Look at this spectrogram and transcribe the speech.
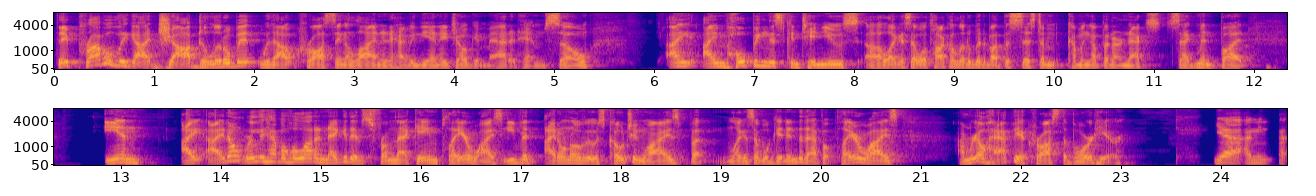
they probably got jobbed a little bit without crossing a line and having the NHL get mad at him. So I, I'm hoping this continues. Uh, like I said, we'll talk a little bit about the system coming up in our next segment. But Ian, I, I don't really have a whole lot of negatives from that game player wise. Even I don't know if it was coaching wise, but like I said, we'll get into that. But player wise, I'm real happy across the board here. Yeah, I mean, uh,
